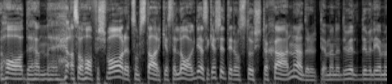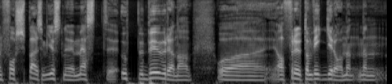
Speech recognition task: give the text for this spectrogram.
ha, den, alltså ha försvaret som starkaste lagdel. Så kanske inte är de största stjärnorna där ute, men det är väl, det är väl Emil Forsberg som just nu är mest eh, uppburen av, och, ja, förutom Vigge då, men, men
